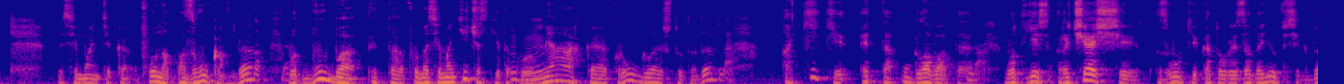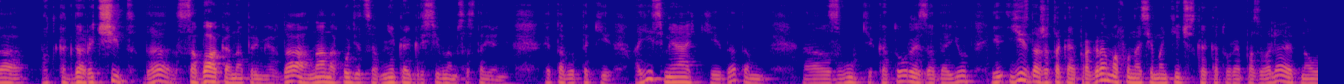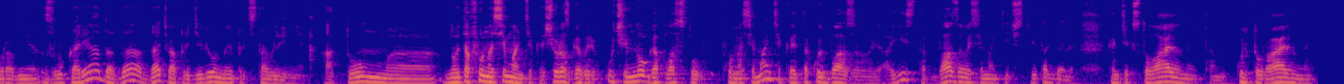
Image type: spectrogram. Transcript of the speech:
семантика фона по звукам, да? да, да. Вот буба это фоносемантически такое угу. мягкое, круглое что-то, да? да. А кики – это угловатое. Да. Вот есть рычащие звуки, которые задают всегда, вот когда рычит, да, собака, например, да, она находится в некой агрессивном состоянии. Это вот такие. А есть мягкие, да, там э, звуки, которые задают. И есть даже такая программа фоносемантическая, которая позволяет на уровне звукоряда, да, дать определенные представления о том, э, ну это фоносемантика. Еще раз говорю, очень много пластов. Фоносемантика – это такой базовый, а есть там базовый семантический и так далее. Контекст контекстуальный, там, культуральный.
